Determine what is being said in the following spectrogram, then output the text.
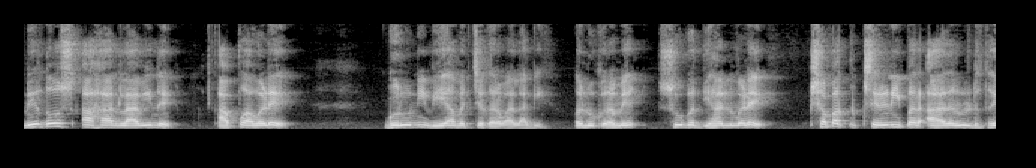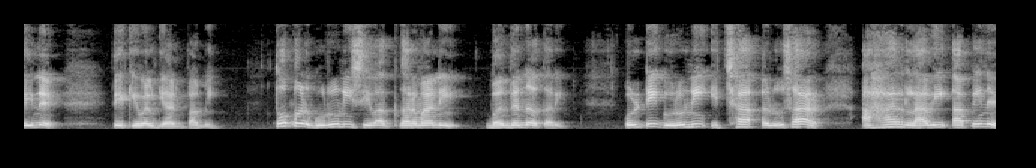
નિર્દોષ આહાર લાવીને આપવા વડે ગુરુની વિયા વચ્ચે કરવા લાગી. અનુક્રમે શુભ ધ્યાન વડે ક્ષપક શ્રેણી પર આરૂઢ થઈને તે કેવલ જ્ઞાન પામી. તો પણ ગુરુની સેવા કરવાની બંધ ન કરી. ઉલટી ગુરુની ઈચ્છા અનુસાર આહાર લાવી આપીને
